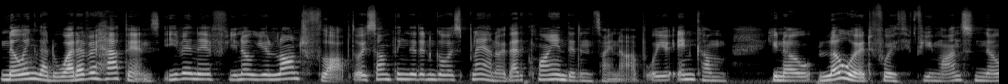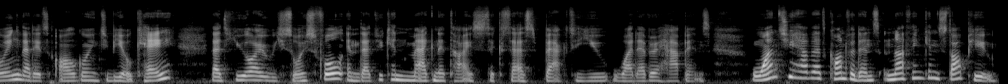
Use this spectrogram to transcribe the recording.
knowing that whatever happens, even if, you know, your launch flopped or something didn't go as planned or that client didn't sign up or your income, you know, lowered for a few months, knowing that it's all going to be okay, that you are resourceful and that you can magnetize success back to you, whatever happens. Once you have that confidence, nothing can stop you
